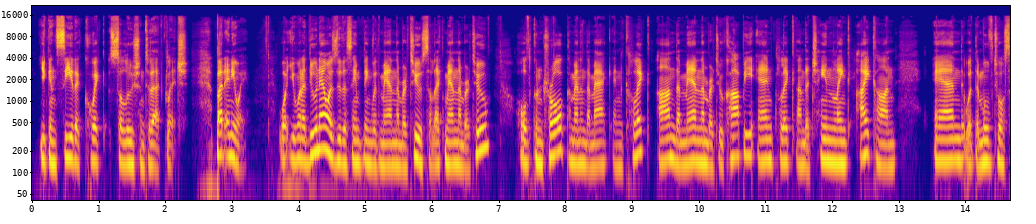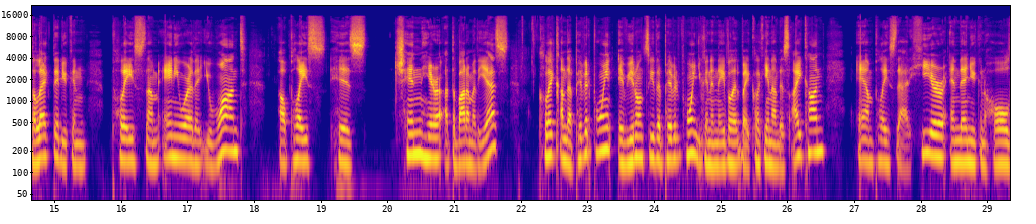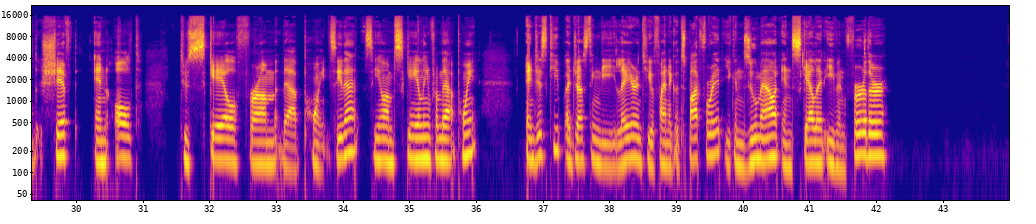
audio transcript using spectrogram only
you can see the quick solution to that glitch. But anyway, what you want to do now is do the same thing with man number two. Select man number two, hold control, command on the Mac, and click on the man number two copy and click on the chain link icon. And with the move tool selected, you can place them anywhere that you want. I'll place his chin here at the bottom of the S. Click on the pivot point. If you don't see the pivot point, you can enable it by clicking on this icon and place that here. And then you can hold shift and alt to scale from that point. See that? See how I'm scaling from that point? And just keep adjusting the layer until you find a good spot for it. You can zoom out and scale it even further.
